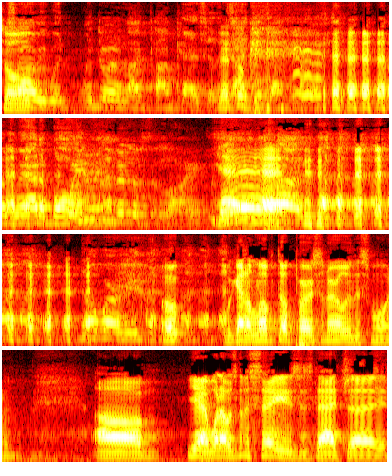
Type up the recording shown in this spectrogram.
So. sorry, we're, we're doing a live podcast. and That's I okay. just got Because we're at a Oh, bar. you're in the middle of the line? Yeah, Yeah. Don't worry. oh, we got a lumped up person early this morning. Um, yeah, what I was going to say is, is that uh,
